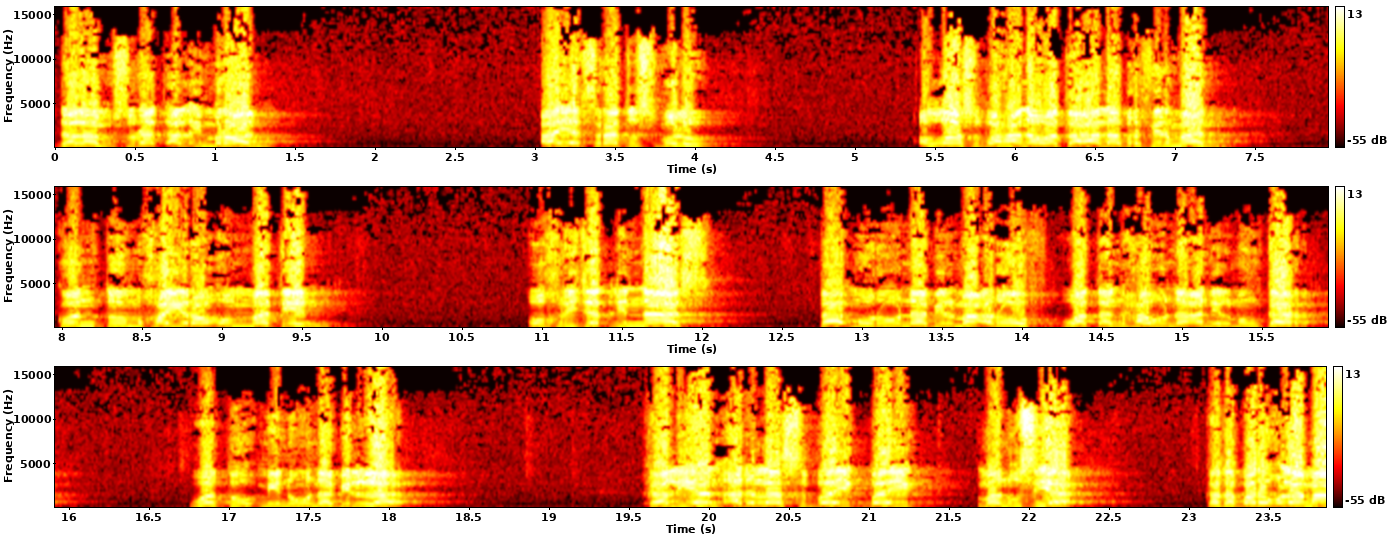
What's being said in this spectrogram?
dalam surat Al-Imran ayat 110 Allah Subhanahu wa taala berfirman, "Kuntum khaira ummatin ukhrijat linnas ta'muruna bil ma'ruf wa tanhauna 'anil munkar wa tu'minuna billah." Kalian adalah sebaik-baik manusia. Kata para ulama,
